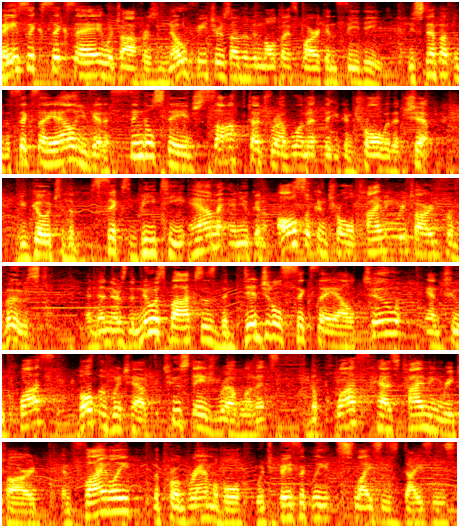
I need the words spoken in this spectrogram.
basic 6A, which offers no features other than multi-spark and CD. You step up to the 6AL, you get a single stage soft touch rev limit that you control with a chip. You go to the 6BTM and you can also control timing retard for boost. And then there's the newest boxes, the digital 6AL2 and 2 Plus, both of which have two-stage rev limits. The Plus has timing retard. And finally, the programmable, which basically slices, dices,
